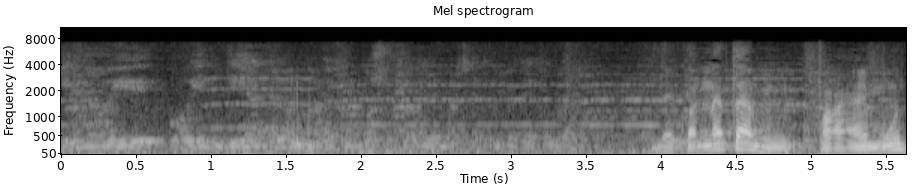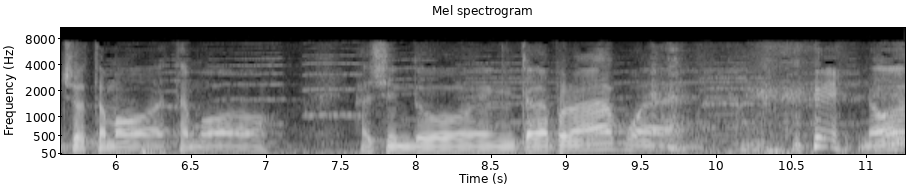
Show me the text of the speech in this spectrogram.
Y quien hoy, hoy en día de los mejores compositores de marcha de trompeta ¿no? De corneta, pues hay muchos, estamos, estamos haciendo en cada programa, pues no,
